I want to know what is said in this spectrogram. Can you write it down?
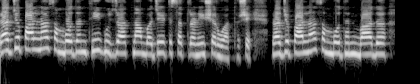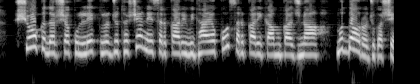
રાજ્યપાલના સંબોધનથી ગુજરાતના બજેટ સત્રની શરૂઆત થશે. રાજ્યપાલના સંબોધન બાદ શોક દર્શક ઉલ્લેખ રજૂ થશે અને સરકારી વિધાયકો સરકારી કામકાજના મુદ્દાઓ રજૂ કરશે.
